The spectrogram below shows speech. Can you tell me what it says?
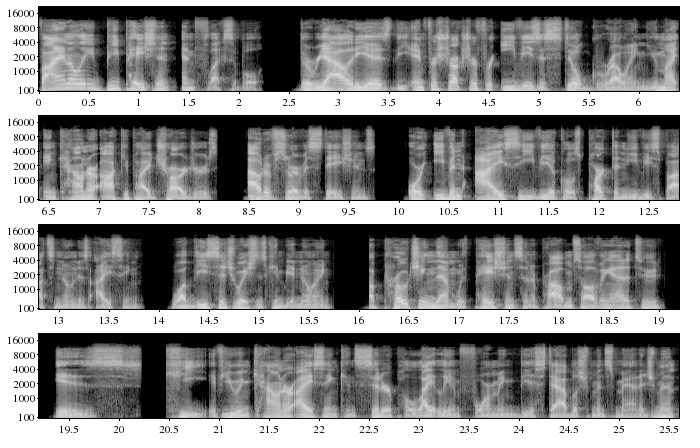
Finally, be patient and flexible. The reality is, the infrastructure for EVs is still growing. You might encounter occupied chargers, out of service stations, or even IC vehicles parked in EV spots known as icing. While these situations can be annoying, approaching them with patience and a problem solving attitude is key. If you encounter icing, consider politely informing the establishment's management.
